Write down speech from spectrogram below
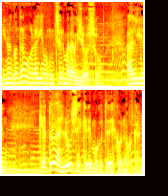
y nos encontramos con alguien, un ser maravilloso, alguien que a todas luces queremos que ustedes conozcan.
